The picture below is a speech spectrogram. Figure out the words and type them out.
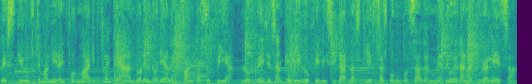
vestidos de manera informal y flanqueando a Leonor y a la infanta Sofía, los reyes han querido felicitar las fiestas con un posado en medio de la naturaleza.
